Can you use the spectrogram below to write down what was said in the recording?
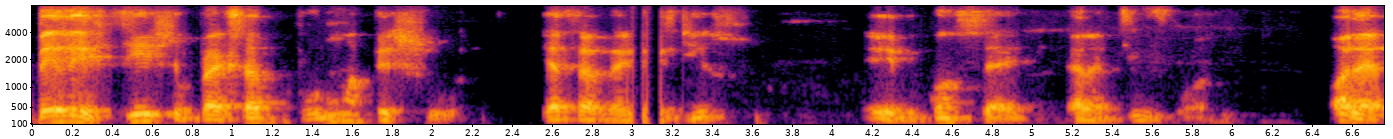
benefício prestado por uma pessoa. E através disso, ele consegue garantir o voto. Olha,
